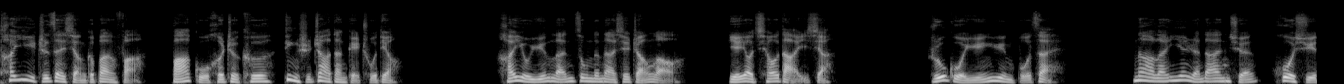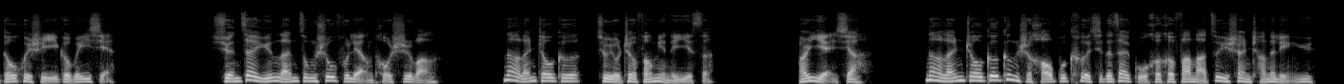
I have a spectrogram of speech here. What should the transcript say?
他一直在想个办法，把古河这颗定时炸弹给除掉。还有云岚宗的那些长老，也要敲打一下。如果云韵不在，纳兰嫣然的安全或许都会是一个危险。选在云岚宗收服两头狮王，纳兰朝歌就有这方面的意思。而眼下，纳兰朝歌更是毫不客气的在古河和法玛最擅长的领域，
